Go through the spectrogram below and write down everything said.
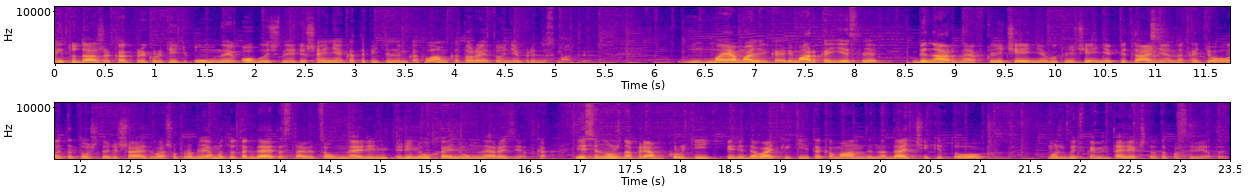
И туда же, как прикрутить умные облачные решения к отопительным котлам, которые этого не предусматривают. Моя маленькая ремарка, если бинарное включение, выключение питания на котел это то, что решает вашу проблему, то тогда это ставится умная релюха или умная розетка. Если нужно прям крутить, передавать какие-то команды на датчики, то может быть в комментариях что-то посоветует.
